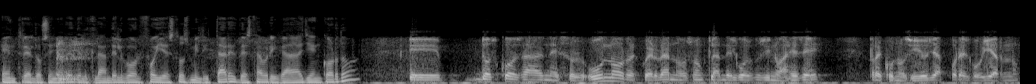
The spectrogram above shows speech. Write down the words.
entre los señores del Clan del Golfo y estos militares de esta brigada allí en Córdoba? Eh, dos cosas, Néstor. Uno, recuerda, no son Clan del Golfo, sino AGC, reconocidos ya por el gobierno.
